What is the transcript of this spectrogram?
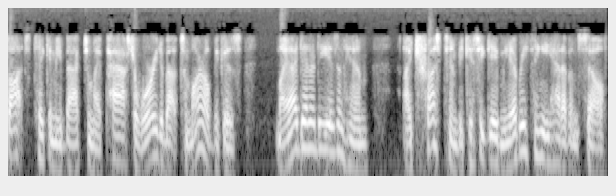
thoughts taking me back to my past or worried about tomorrow because my identity is in Him. I trust Him because He gave me everything He had of Himself.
